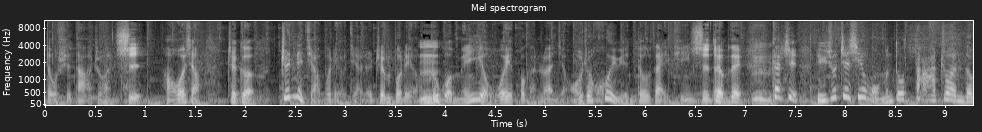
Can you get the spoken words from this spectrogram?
都是大赚的，是好。我想这个真的假不了，假的真不了。嗯、如果没有，我也不敢乱讲。我说会员都在听，是的，对不对？嗯。但是你说这些我们都大赚的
